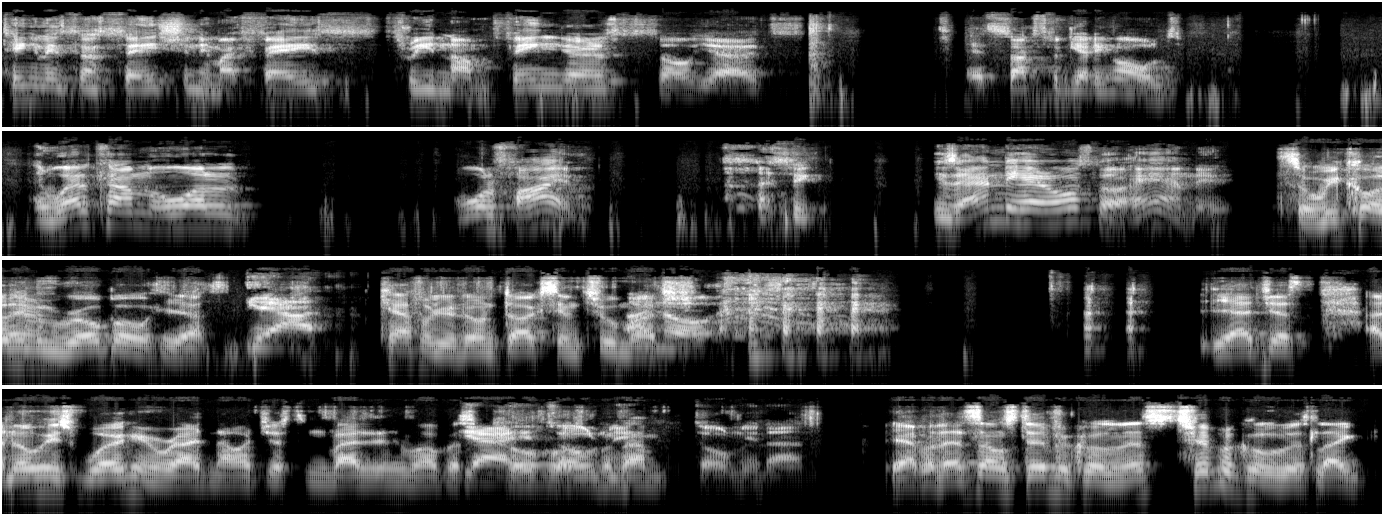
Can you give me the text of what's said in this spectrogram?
tingling sensation in my face, three numb fingers. So yeah, it's it sucks for getting old. And welcome all, all five. I think is Andy here also? Hey Andy. So we call him Robo here. Yeah, Careful you don't dox him too much. I know. Yeah, just I know he's working right now. I just invited him up as yeah, a he co-host, told me. I'm He told me that. Yeah, but that sounds difficult. That's typical with like,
